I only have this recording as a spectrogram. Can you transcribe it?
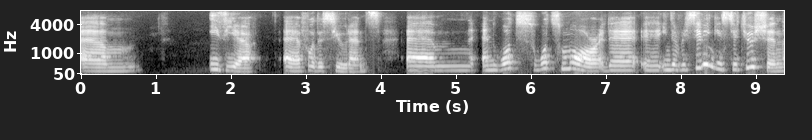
um, easier uh, for the students. Um, and what's what's more, the uh, in the receiving institution,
